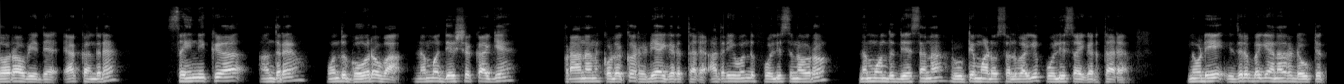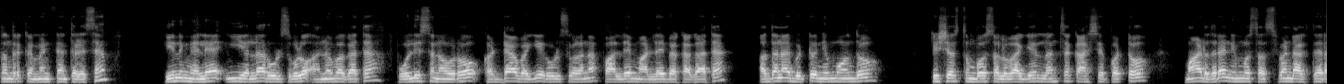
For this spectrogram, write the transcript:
ಗೌರವ ಇದೆ. ಯಾಕಂದ್ರೆ ಸೈನಿಕ ಅಂದ್ರೆ ಒಂದು ಗೌರವ. ನಮ್ಮ ದೇಶಕ್ಕಾಗಿ ಪ್ರಾಣನ ಕೊಡೋಕೆ ರೆಡಿ ಆಗಿರ್ತಾರೆ. ಆದ್ರೆ ಈ ಒಂದು ಪೊಲೀಸ್ನವರು ನಮ್ಮ ಒಂದು ದೇಶನ ಲೂಟಿ ಮಾಡೋ ಸಲುವಾಗಿ ಪೊಲೀಸ್ ಆಗಿರ್ತಾರೆ. ನೋಡಿ, ಇದ್ರ ಬಗ್ಗೆ ಏನಾದ್ರು ಡೌಟ್ ಇತ್ತಂದ್ರೆ ಕಮೆಂಟ್ ಅಂತ ತಿಳಿಸಿ. ಇನ್ ಮೇಲೆ ಈ ಎಲ್ಲ ರೂಲ್ಸ್ಗಳು ಅನುವಾಗತ್ತೆ ಪೊಲೀಸ್ನವರು ಕಡ್ಡಾಯವಾಗಿ ರೂಲ್ಸ್ಗಳನ್ನ ಫಾಲೋ ಮಾಡಲೇಬೇಕಾಗತ್ತೆ. ಅದನ್ನ ಬಿಟ್ಟು ನಿಮ್ಮ ಒಂದು ಕಿಶಸ್ ತುಂಬೋ ಸಲುವಾಗಿ ಲಂಚಕ್ಕೆ ಆಸೆ ಪಟ್ಟು ಮಾಡಿದ್ರೆ ನಿಮ್ಮ ಸಸ್ಪೆಂಡ್ ಆಗ್ತಾರ?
